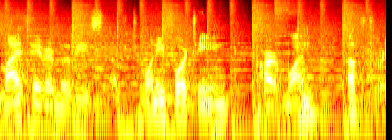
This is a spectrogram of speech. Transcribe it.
my favorite movies of 2014, part one of three.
